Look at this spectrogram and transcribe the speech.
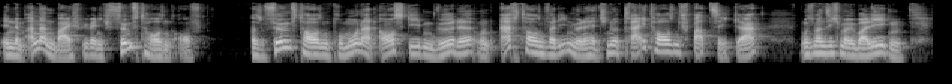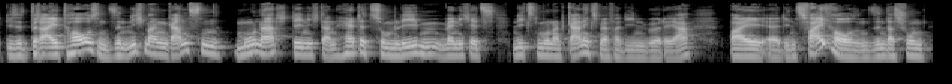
in einem anderen Beispiel, wenn ich 5000 auf, also 5000 pro Monat ausgeben würde und 8000 verdienen würde, hätte ich nur 3000 spatzig, ja. Muss man sich mal überlegen. Diese 3000 sind nicht mal einen ganzen Monat, den ich dann hätte zum Leben, wenn ich jetzt nächsten Monat gar nichts mehr verdienen würde, ja. Bei äh, den 2000 sind das schon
